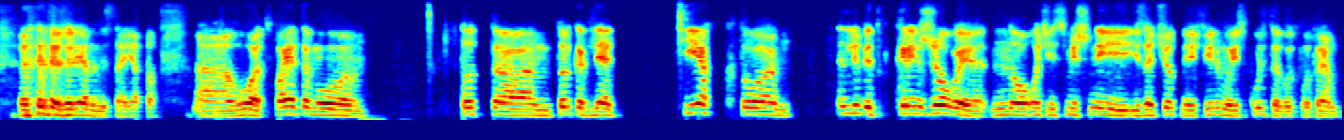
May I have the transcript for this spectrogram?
даже рядом не стоял, а, вот, поэтому тут а, только для тех, кто любит кринжовые, но очень смешные и зачетные фильмы из культовых, вот прям,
